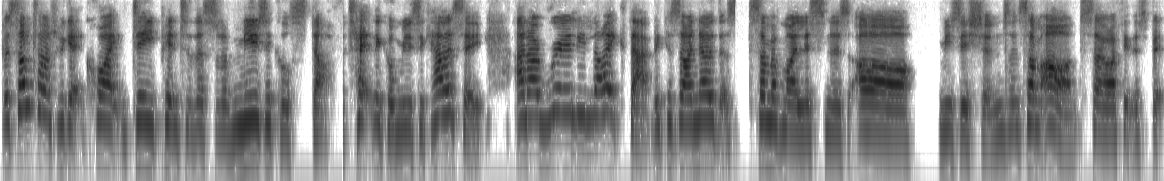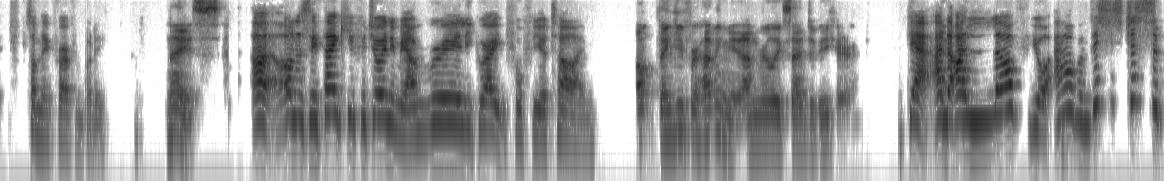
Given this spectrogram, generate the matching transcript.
But sometimes we get quite deep into the sort of musical stuff, the technical musicality, and I really like that because I know that some of my listeners are musicians and some aren't. So I think there's a bit something for everybody. Nice. Uh, honestly, thank you for joining me. I'm really grateful for your time. Oh, thank you for having me. I'm really excited to be here yeah and i love your album. This is just a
